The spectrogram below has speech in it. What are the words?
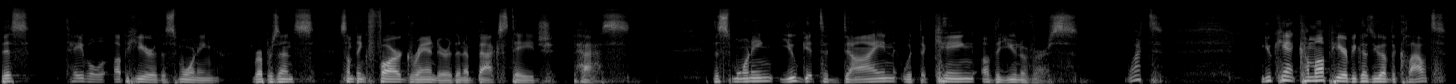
This table up here this morning represents something far grander than a backstage pass. This morning, you get to dine with the king of the universe. What? You can't come up here because you have the clout.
